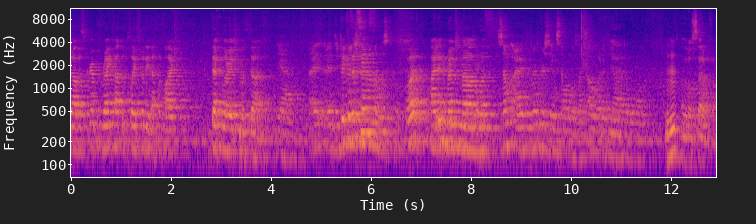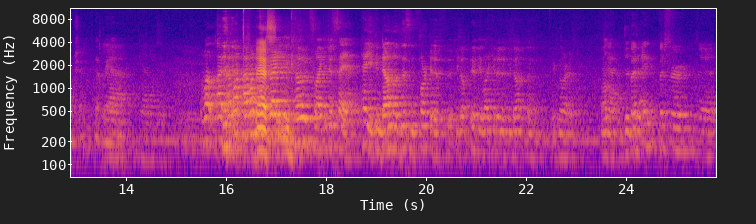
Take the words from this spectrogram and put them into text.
JavaScript right at the place where the FFI declaration was done. Yeah, I, I, did you Because it mention that seems- on the list? What? I didn't mention that on the list. Some, I remember seeing someone was like, oh, what if you Yeah. had a little, Mhm. A little setup function that yeah, ran. yeah, that was Well, I, I want, I want Yes. to write it in code so I could just say, hey, you can download this and fork it if, if you don't, if you like it, and if you don't, then ignore it. Well, Yeah, did- but I, but for the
